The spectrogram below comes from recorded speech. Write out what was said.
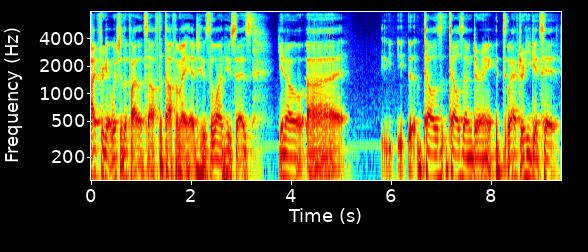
I forget which of the pilots off the top of my head. Who's the one who says, you know, uh, tells tells them during after he gets hit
